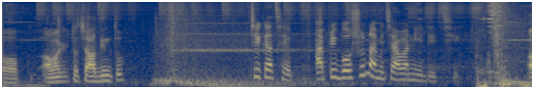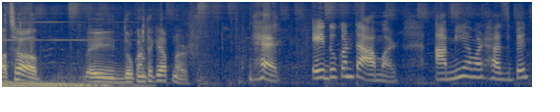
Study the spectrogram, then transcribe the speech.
ও, আমাকে একটা চা দিন তো। ঠিক আছে আপনি বসুন আমি চা বানিয়ে দিচ্ছি। আচ্ছা এই দোকানটা কি আপনার? হ্যাঁ এই দোকানটা আমার। আমি আমার হাজবেন্ড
